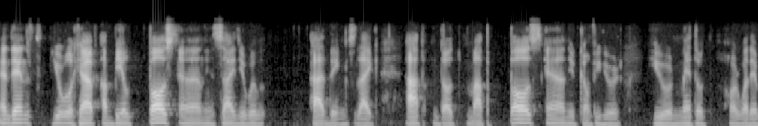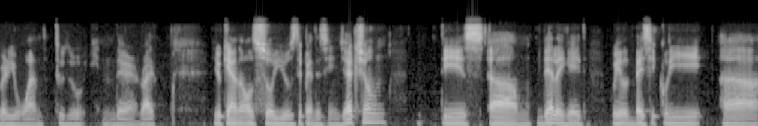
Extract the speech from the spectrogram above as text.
And then you will have a build post and inside you will add things like app.mapPost and you configure your method or whatever you want to do in there, right? You can also use dependency injection. This um, delegate will basically uh,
